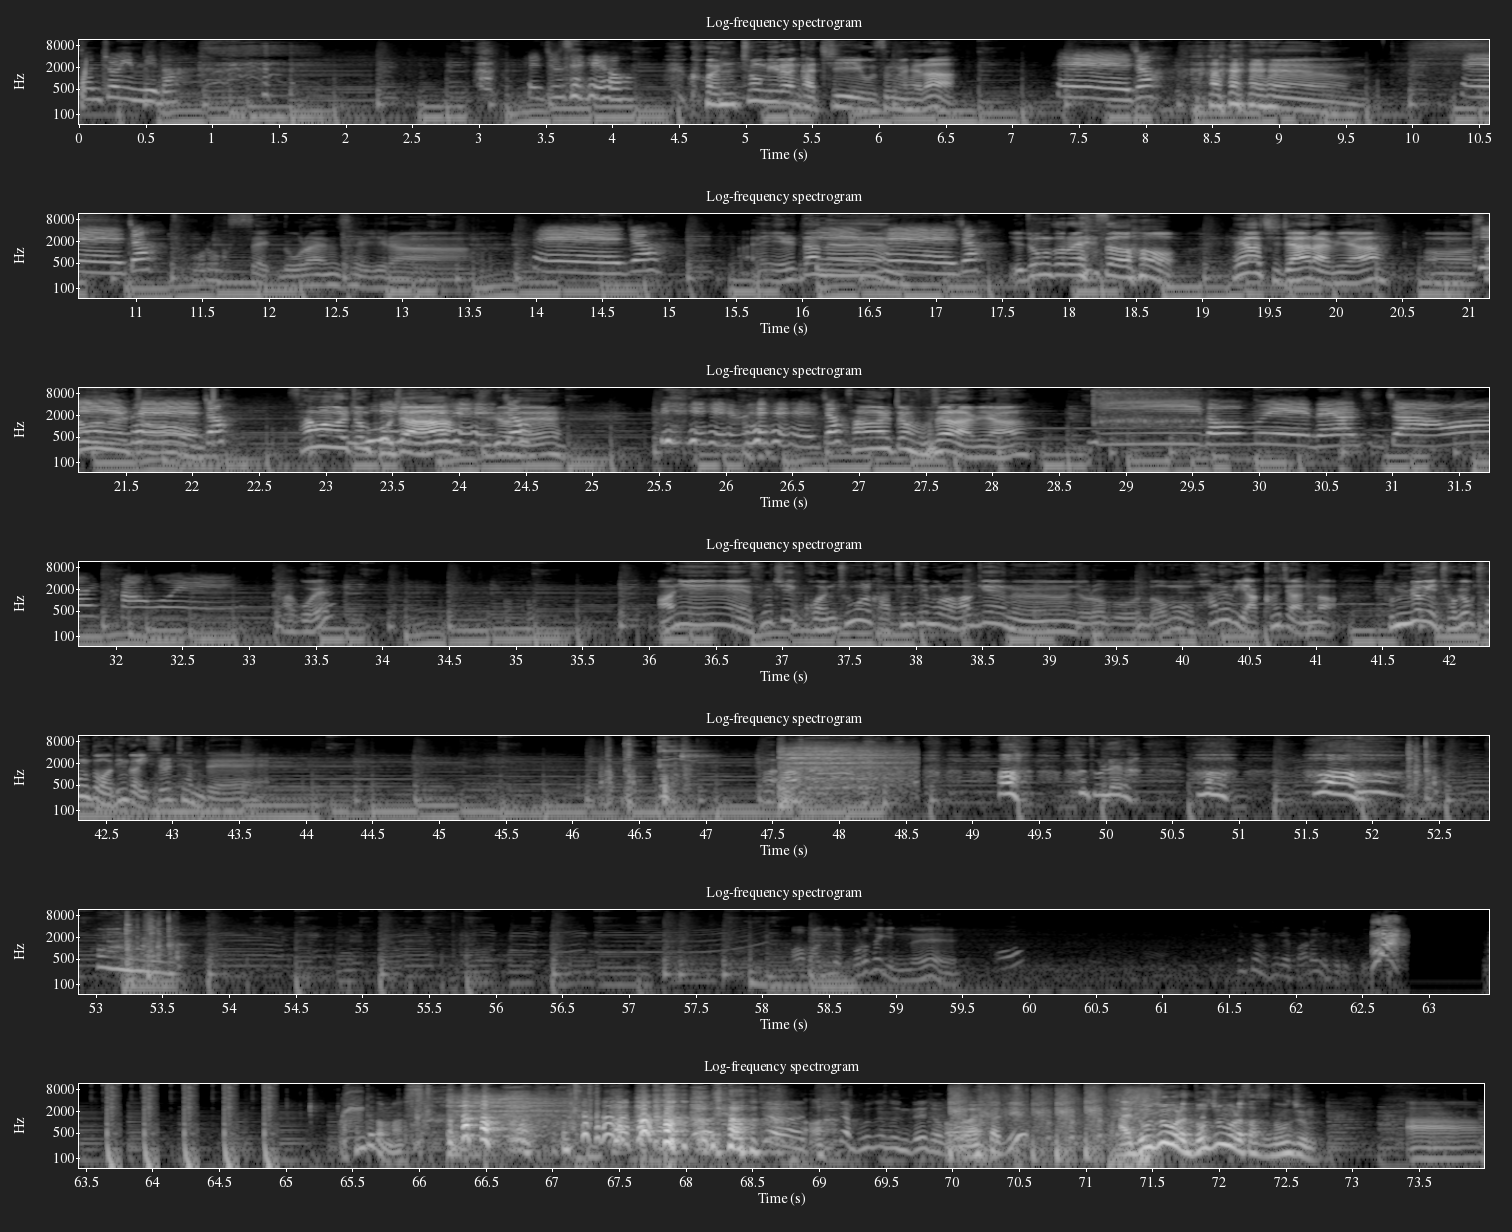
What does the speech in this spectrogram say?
권총입니다. 해주세요. 권총이랑 같이 우승을 해라. 해줘. 해줘. 초록색, 노란색이라. 해줘. 아니 팀 일단은 해줘. 이 정도로 해서 헤어지자 라미야. 어팀 상황을 해줘. 상황을 좀 보자 해줘. 주변을 팀 해줘. 상황을 좀 보자 라미야. 이 너무해. 내가 진짜 어 강호해. 각오해? 아니 솔직히 권총을 같은 팀으로 하기에는 여러분 너무 화력이 약하지 않나 분명히 저격총도 어딘가 있을 텐데 아, 아, 아 놀래라 아, 아, 아 놀래라 아 맞네 보라색 있네. 한 대도 안 맞았어. 진짜 진짜 부수던데 저거 어, 어떡하지? 아 노줌으로 노줌으로 쐈어 노줌. 아,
